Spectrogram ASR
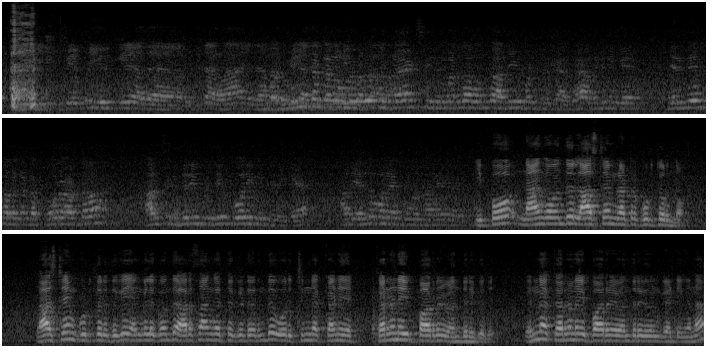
இப்போ எப்படி இருக்கு அதை விட்டாங்களா இல்லை மறுபடியும் அதை continue பண்றாங்களா? டேக்ஸ் இந்த மாதிரி தான் வந்து அதிகப்படுத்திருக்காங்க அதுக்கு நீங்க ஏற்கனவே பல கட்ட போராட்டம் அரசுக்கு தெரிவித்து கோரிக்கை வச்சிருக்கீங்க. அது எந்த இப்போ வந்து லாஸ்ட் டைம் லெட்டர் கொடுத்துருந்தோம். லாஸ்ட் டைம் கொடுத்துறதுக்கு எங்களுக்கு வந்து அரசாங்கத்துக்கிட்ட இருந்து ஒரு சின்ன கணி கருணை பார்வை வந்திருக்குது. என்ன கருணை பார்வை வந்திருக்குதுன்னு கேட்டிங்கன்னா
